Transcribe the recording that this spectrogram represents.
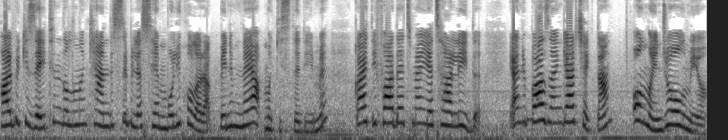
Halbuki zeytin dalının kendisi bile sembolik olarak benim ne yapmak istediğimi gayet ifade etmeye yeterliydi. Yani bazen gerçekten olmayınca olmuyor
